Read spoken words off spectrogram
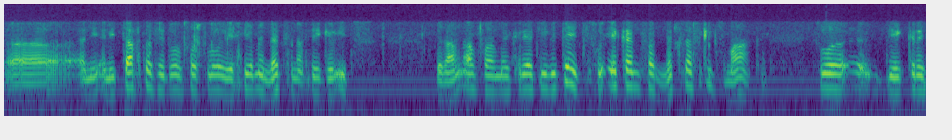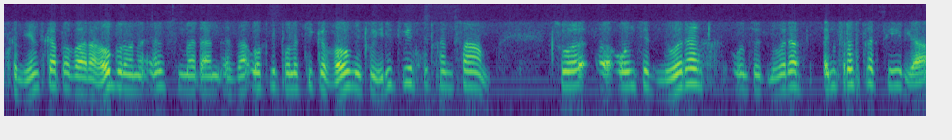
uh in die, in die 80s het ons geslo jy gee my niks en dan gee ek jou iets. Hang af van my kreatiwiteit. So ek kan van niks af iets maak. So eh, die kry gemeenskappe waar daar hulpbronne is, maar dan is daar ook nie politieke wil nie vir hierdie twee goed gaan saam. So uh, ons het nodig, ons het nodig infrastruktuur, ja.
